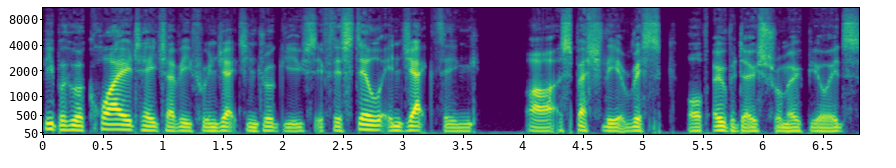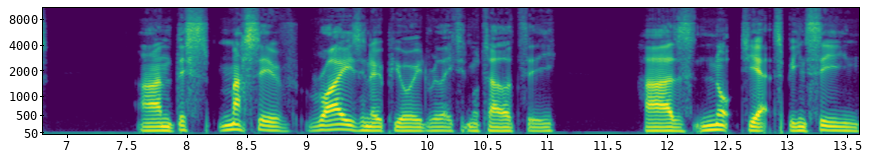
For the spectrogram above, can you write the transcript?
people who acquired HIV for injecting drug use, if they're still injecting, are especially at risk of overdose from opioids. And this massive rise in opioid related mortality has not yet been seen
